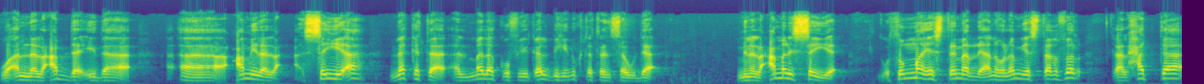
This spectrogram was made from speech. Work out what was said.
وأن العبد إذا آه، عمل السيئة نكت الملك في قلبه نكتة سوداء. من العمل السيء ثم يستمر لأنه لم يستغفر قال حتى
